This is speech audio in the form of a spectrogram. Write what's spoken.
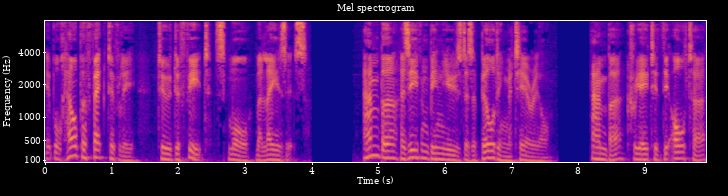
it will help effectively to defeat small malaises. Amber has even been used as a building material. Amber created the altar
